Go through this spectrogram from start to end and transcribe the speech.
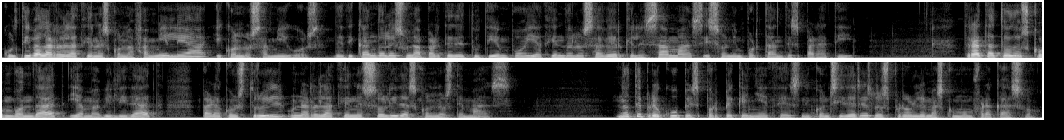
Cultiva las relaciones con la familia y con los amigos, dedicándoles una parte de tu tiempo y haciéndoles saber que les amas y son importantes para ti. Trata a todos con bondad y amabilidad para construir unas relaciones sólidas con los demás. No te preocupes por pequeñeces ni consideres los problemas como un fracaso,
